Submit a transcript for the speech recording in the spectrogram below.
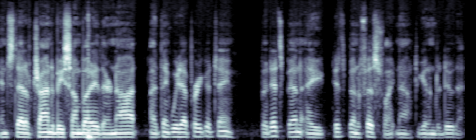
instead of trying to be somebody they're not. I think we'd have a pretty good team. But it's been a it's been a fist fight now to get them to do that.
